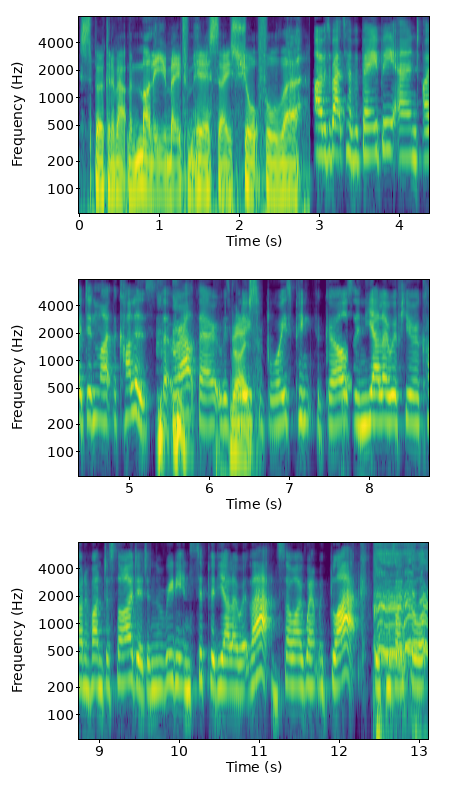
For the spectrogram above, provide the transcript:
spoken about the money you made from Hear'Say shortfall there. I was about to have a baby, and I didn't like the colours that were out there. It was right. blue for boys, pink for girls, and yellow if you were kind of undecided, and the really insipid yellow at that. And so I went with black because I thought.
